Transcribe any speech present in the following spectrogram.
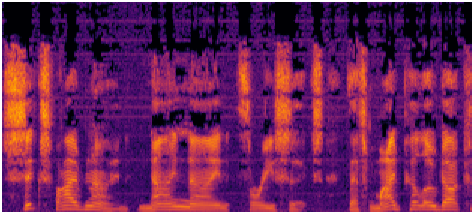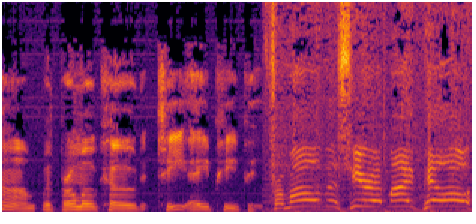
659 9936. That's mypillow.com with promo code TAPP. From all of us here at My Pillow,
